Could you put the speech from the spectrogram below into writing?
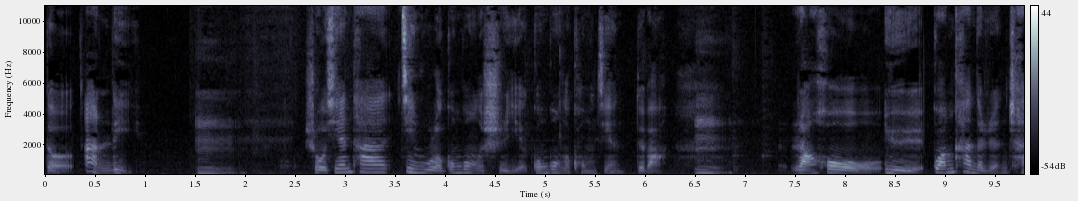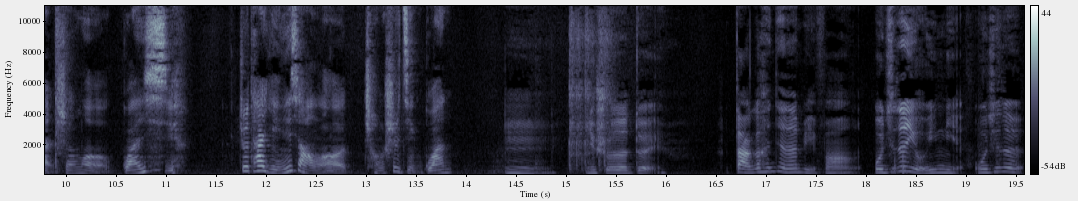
的案例。嗯，首先它进入了公共的视野、公共的空间，对吧？嗯。然后与观看的人产生了关系，就它影响了城市景观。嗯，你说的对。打个很简单的比方，我记得有一年，我记得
